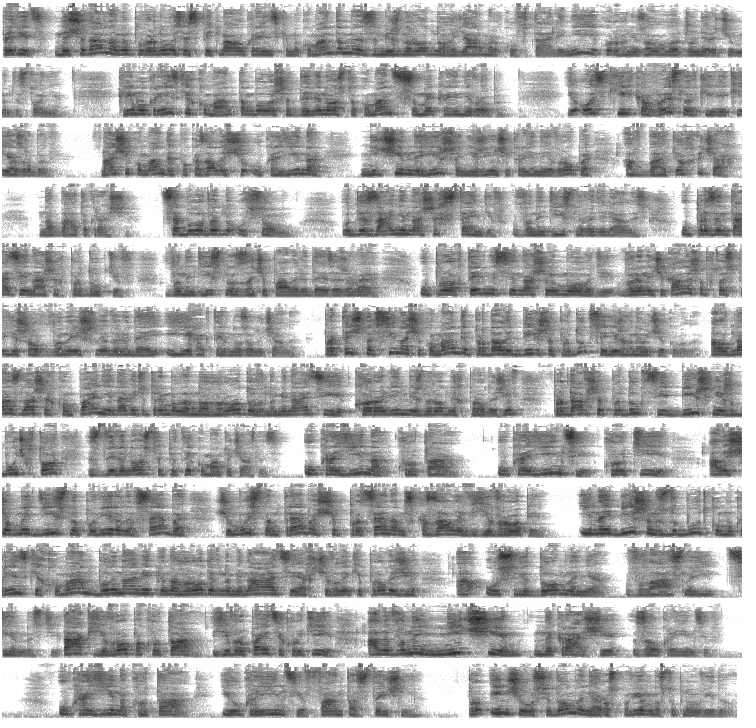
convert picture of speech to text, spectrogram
Привіт! Нещодавно ми повернулися з п'ятьма українськими командами з міжнародного ярмарку в Таліні, яку організовувала Junior Achievement Estonia. Крім українських команд, там було ще 90 команд з 7 країн Європи. І ось кілька висновків, які я зробив. Наші команди показали, що Україна нічим не гірша, ніж інші країни Європи, а в багатьох речах набагато краще. Це було видно у всьому. У дизайні наших стендів вони дійсно виділялись. У презентації наших продуктів вони дійсно зачіпали людей заживе. У проактивності нашої молоді вони не чекали, щоб хтось підійшов. Вони йшли до людей і їх активно залучали. Практично всі наші команди продали більше продукції, ніж вони очікували. А одна з наших компаній навіть отримала нагороду в номінації Королі міжнародних продажів, продавши продукції більш ніж будь-хто з 95 команд учасниць. Україна крута, українці круті. Але щоб ми дійсно повірили в себе, чомусь нам треба, щоб про це нам сказали в Європі. І найбільшим здобутком українських команд були навіть не нагороди в номінаціях чи великі продажі, а усвідомлення власної цінності. Так, Європа крута, європейці круті, але вони нічим не кращі за українців. Україна крута і українці фантастичні. Про інші усвідомлення розповім в наступному відео.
